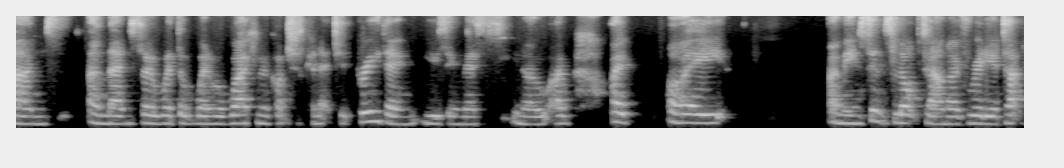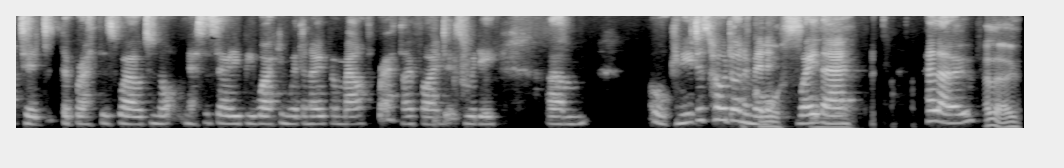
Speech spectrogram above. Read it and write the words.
And and then so with the, when we're working with conscious connected breathing using this, you know, I I I I mean, since lockdown, I've really adapted the breath as well to not necessarily be working with an open mouth breath. I find it's really, um, oh, can you just hold on a minute? Course. Wait yeah. there. Hello. Hello.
